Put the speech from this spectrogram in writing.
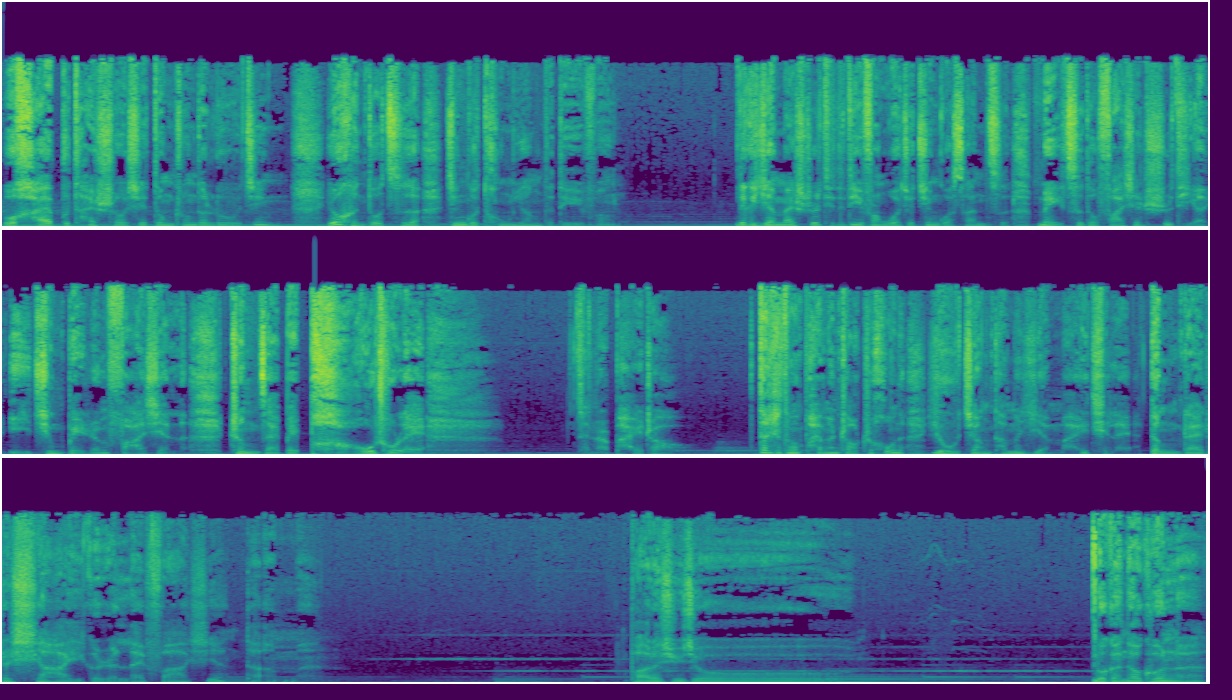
我还不太熟悉洞中的路径，有很多次经过同样的地方。那个掩埋尸体的地方，我就经过三次，每次都发现尸体啊已经被人发现了，正在被刨出来，在那拍照。但是他们拍完照之后呢，又将他们掩埋起来，等待着下一个人来发现他们。爬了许久。我感到困了，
